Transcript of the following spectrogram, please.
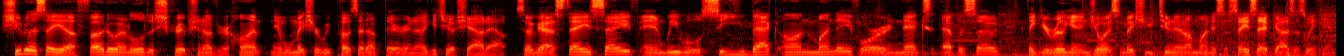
shoot us a, a, uh, photo and a little description of your hunt, and we'll make sure we post that up there and uh, get you a shout out. So, guys, stay safe, and we will see you back on Monday for our next episode. I think you're really going to enjoy it, so make sure you tune in on Monday. So, stay safe, guys, this weekend.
